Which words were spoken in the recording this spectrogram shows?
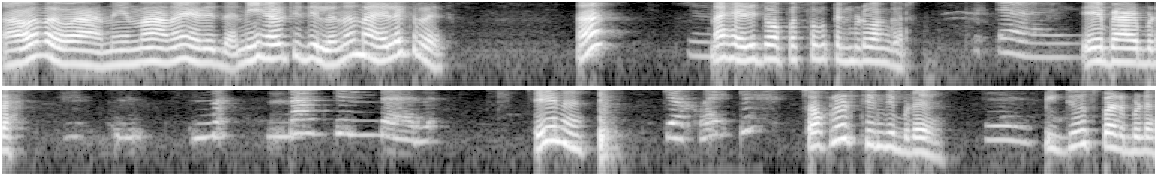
ಹೌದವ ನೀ ನಾನು ಹೇಳಿದ್ದೆ. ನೀ ಹೇಳ್ತಿದ್ದಿಲ್ಲ ನಾ ಹೇಳಕ್ರೆ ಹಾಂ? ನಾ ಹೇಳಿದ್ದು ವಾಪಸ್ ತಗೋತೇನೆ ಬಿಡು ಹಂಗಾರ. ಏ ಬ್ಯಾಡ ಬಿಡ ನಾ ತಿಂದಾರೆ ಏನು? ಚಾಕ್ಲೇಟ್ ತಿಂದಿ ಬಿಡು. ಈಗ ಜ್ಯೂಸ್ ಬೇಡ ಬಿಡು.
